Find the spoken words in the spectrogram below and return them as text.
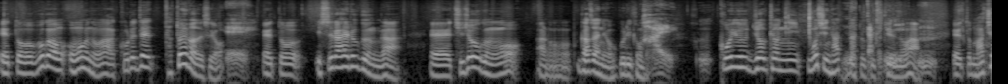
えっと、僕は思うのは、これで例えばですよ、えー、えっと、イスラエル軍が、えー、地上軍をあのガザに送り込む、はい、こういう状況にもしなった時っていうのは、うん、えっと、間違い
